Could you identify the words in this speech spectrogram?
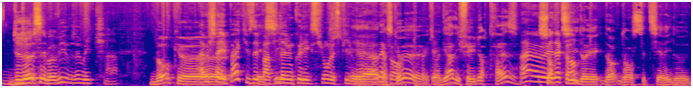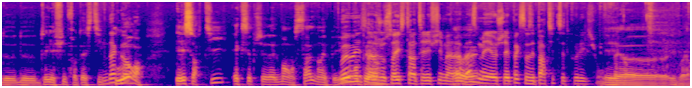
De- de ces Bobby of the Week. Voilà. Donc, euh, Ah, mais je savais pas qu'il faisait et partie si. de la même collection, le Et, Spielberg. euh, Ah, parce d'accord. que, Ok. tu regardes, il fait 1h13, Ah, d'accord. sorti de- dans, dans cette série de, de- de téléfilms fantastiques courts, et sorti exceptionnellement en salle dans les pays Oui, oui, européens. ça, je savais que c'était un téléfilm à la Ah, ouais. base, mais euh, je savais pas que ça faisait partie de cette collection. et, euh, et voilà.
